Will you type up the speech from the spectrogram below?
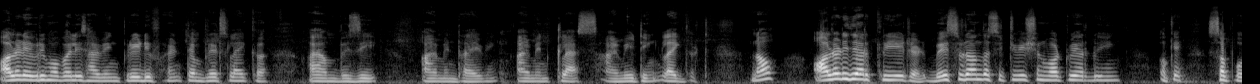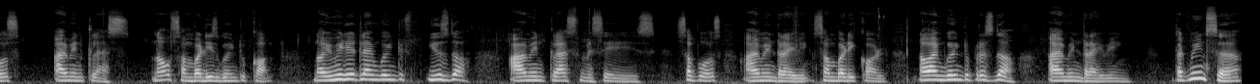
Already every mobile is having predefined templates like uh, I am busy, I am in driving, I am in class, I am eating like that. Now already they are created based on the situation what we are doing. Okay. Suppose I am in class, now somebody is going to call. Now immediately I am going to use the I am in class message. Suppose I am in driving, somebody called. Now I am going to press the I am in driving. That means uh,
